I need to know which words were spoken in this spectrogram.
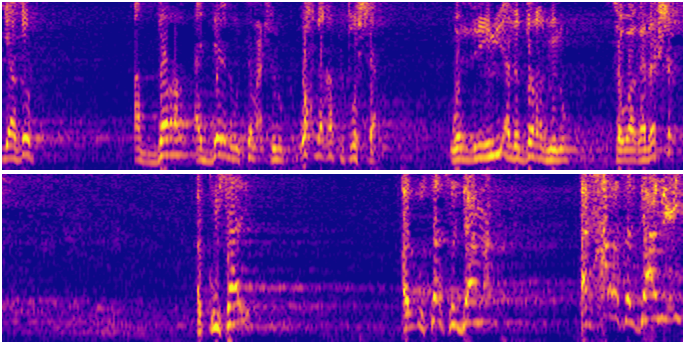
يا زول الضرر الجل المجتمع شنو؟ واحدة غطت وشها وريني اللي الضرر منه. سواق الركشة الكمساري الأستاذ في الجامعة الحرس الجامعي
